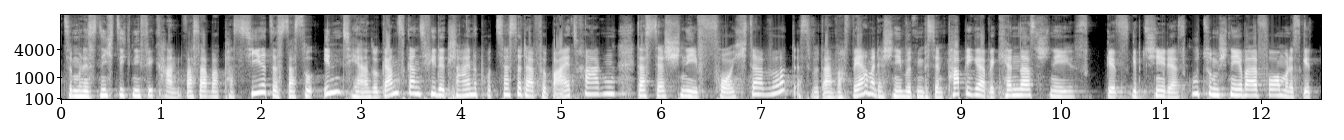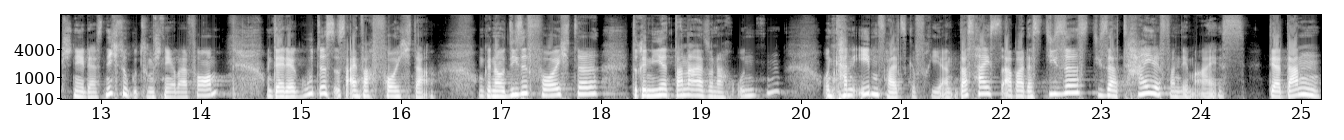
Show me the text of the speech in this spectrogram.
zumindest nicht signifikant. Was aber passiert ist, dass so intern so ganz, ganz viele kleine Prozesse dafür beitragen, dass der Schnee feuchter wird. Es wird einfach wärmer, der Schnee wird ein bisschen pappiger. Wir kennen das. Schnee, es gibt Schnee, der ist gut zum Schneeballform und es gibt Schnee, der ist nicht so gut zum Schneeballform. Und der, der gut ist, ist einfach feuchter. Und genau diese Feuchte trainiert dann also nach unten und kann ebenfalls gefrieren. Das heißt aber, dass dieses, dieser Teil von dem Eis der dann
